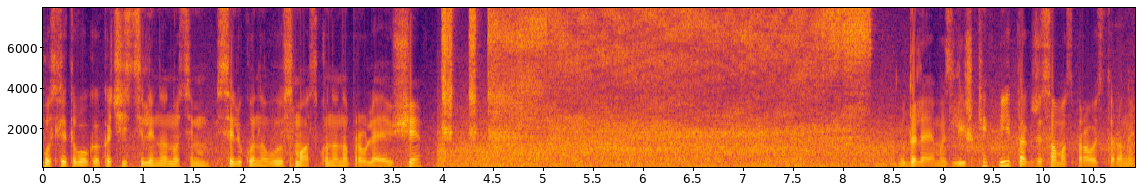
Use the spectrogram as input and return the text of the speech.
После того, как очистили, наносим силиконовую смазку на направляющие. Удаляем излишки. И также само с правой стороны.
